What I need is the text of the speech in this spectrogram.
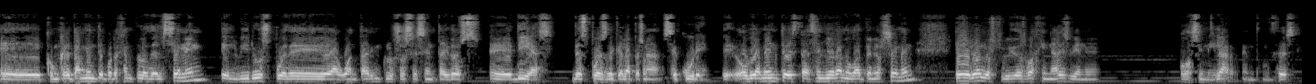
Eh, concretamente, por ejemplo, del semen, el virus puede aguantar incluso 62 eh, días después de que la persona se cure. Eh, obviamente, esta señora no va a tener semen, pero los fluidos vaginales vienen o similar. Entonces,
